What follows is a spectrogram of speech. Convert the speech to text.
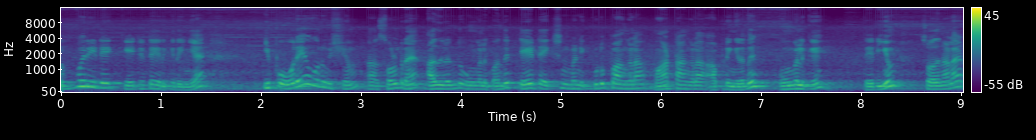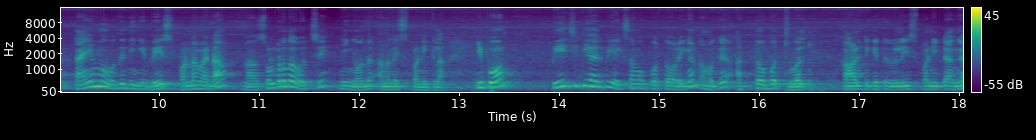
எவ்ரிடே கேட்டுகிட்டே இருக்கிறீங்க. இப்போ ஒரே ஒரு விஷயம் நான் சொல்கிறேன் அதுலேருந்து உங்களுக்கு வந்து டேட் எக்ஸ்டெண்ட் பண்ணி கொடுப்பாங்களா மாட்டாங்களா அப்படிங்கிறது உங்களுக்கு தெரியும். ஸோ அதனால் டைமை வந்து நீங்கள் வேஸ்ட் பண்ண வேண்டாம். நான் சொல்கிறத வச்சு நீங்கள் வந்து அனலைஸ் பண்ணிக்கலாம். இப்போது பிஜிடிஆர்பி எக்ஸாமை பொறுத்த வரைக்கும் நமக்கு October twelve hall ticket release பண்ணிட்டாங்க.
